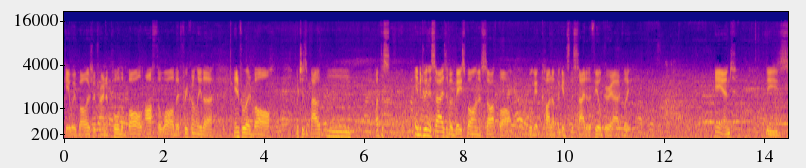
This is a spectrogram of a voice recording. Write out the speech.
Gateway ballers are trying to pull the ball off the wall, but frequently the infrared ball, which is about, mm, about the, in between the size of a baseball and a softball, will get caught up against the side of the field periodically. And these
